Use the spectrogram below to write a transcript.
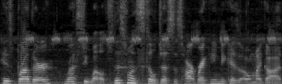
his brother, Rusty Welch. This one's still just as heartbreaking because, oh my god.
